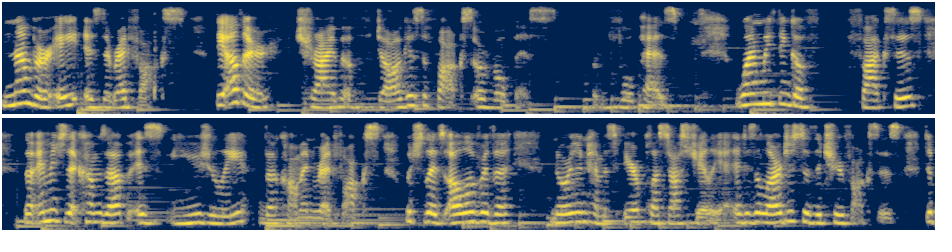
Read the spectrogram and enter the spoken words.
Number eight is the red fox. The other tribe of dog is the fox or vulpes. Or vulpes. When we think of foxes, the image that comes up is usually the common red fox, which lives all over the northern hemisphere plus Australia. It is the largest of the true foxes. De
